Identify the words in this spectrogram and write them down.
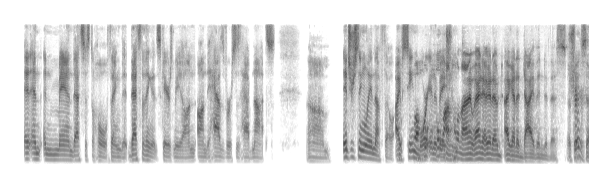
and, and and man, that's just a whole thing that that's the thing that scares me on on the haves versus have nots. Um, Interestingly enough, though, I've seen Well, more hold- innovation. Hold on, hold on. I, I gotta, I gotta dive into this. Okay, Sure. so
